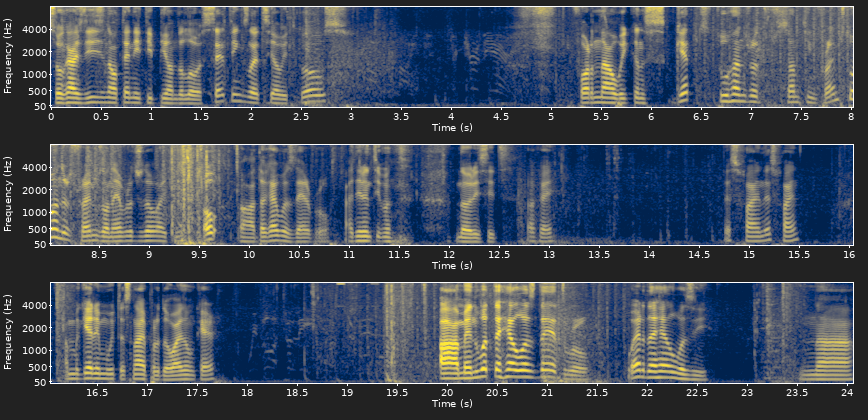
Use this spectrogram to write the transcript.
So guys, this is now 1080p on the lowest settings. Let's see how it goes. For now, we can get 200 something frames. 200 frames on average, though, I think. Oh, oh, the guy was there, bro. I didn't even notice it. Okay. That's fine, that's fine. I'm gonna get him with a sniper, though. I don't care. Ah, man, what the hell was that, bro? Where the hell was he? Nah.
